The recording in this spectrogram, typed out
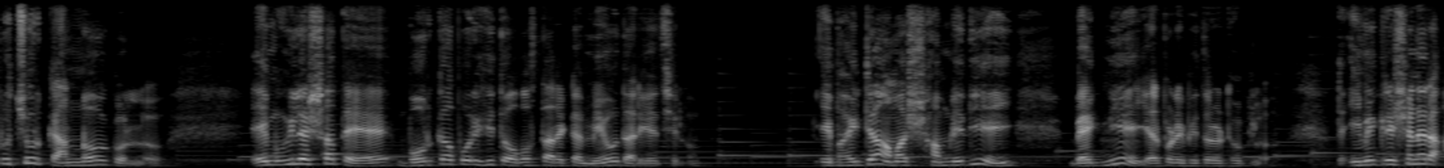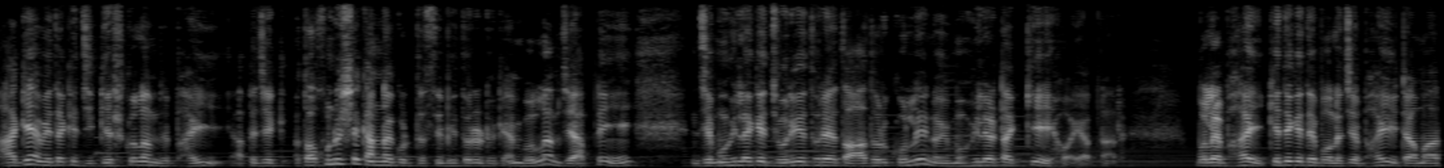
প্রচুর কান্নাও করল। এই মহিলার সাথে বোরকা পরিহিত অবস্থার একটা মেয়েও দাঁড়িয়েছিল। এই ভাইটা আমার সামনে দিয়েই ব্যাগ নিয়ে এয়ারপোর্টের ভিতরে ঢুকলো। তো ইমিগ্রেশনের আগে আমি তাকে জিজ্ঞেস করলাম যে, ভাই, আপনি যে তখনও সে কান্না করতেছে, ভিতরে ঢুকে। আমি বললাম যে, আপনি যে মহিলাকে জড়িয়ে ধরে এত আদর করলেন, ওই মহিলাটা কে হয় আপনার? বলে, ভাই, কেঁদে কেঁদে বলে যে, ভাই, এটা আমার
